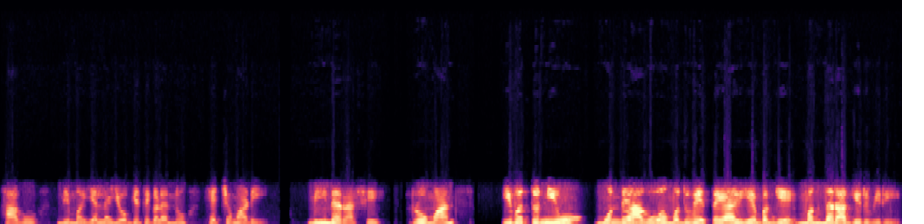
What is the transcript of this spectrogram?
ಹಾಗೂ ನಿಮ್ಮ ಎಲ್ಲ ಯೋಗ್ಯತೆಗಳನ್ನು ಹೆಚ್ಚು ಮಾಡಿ. ಮೀನರಾಶಿ, ರೋಮಾನ್ಸ್, ಇವತ್ತು ನೀವು ಮುಂದೆ ಆಗುವ ಮದುವೆ ತಯಾರಿಯ ಬಗ್ಗೆ ಮಗ್ನರಾಗಿರುವಿರಿ.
